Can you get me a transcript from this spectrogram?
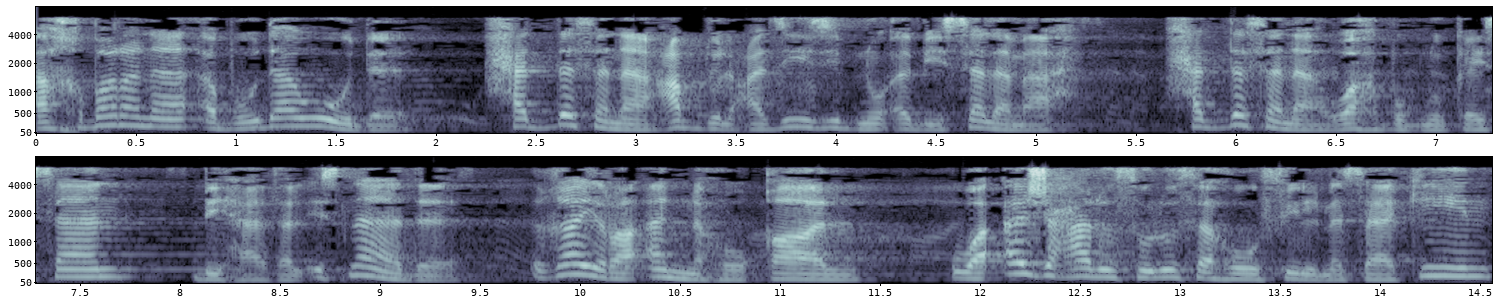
أخبرنا أبو داود حدثنا عبد العزيز بن أبي سلمة حدثنا وهب بن كيسان بهذا الإسناد غير أنه قال وأجعل ثلثه في المساكين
